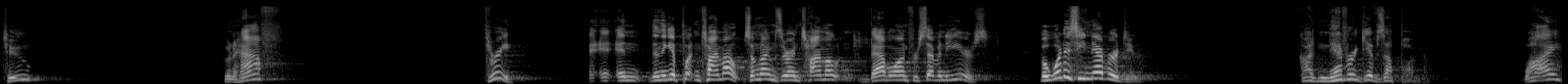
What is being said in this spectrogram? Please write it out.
two, two and a half, three. And then they get put in timeout. Sometimes they're in timeout in Babylon for 70 years. But what does he never do? God never gives up on them. Why?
